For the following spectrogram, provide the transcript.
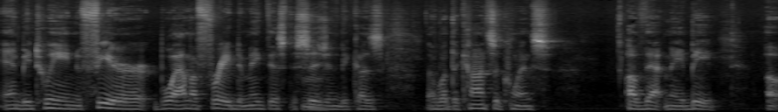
and between fear, boy, I'm afraid to make this decision mm. because of what the consequence of that may be. Uh,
